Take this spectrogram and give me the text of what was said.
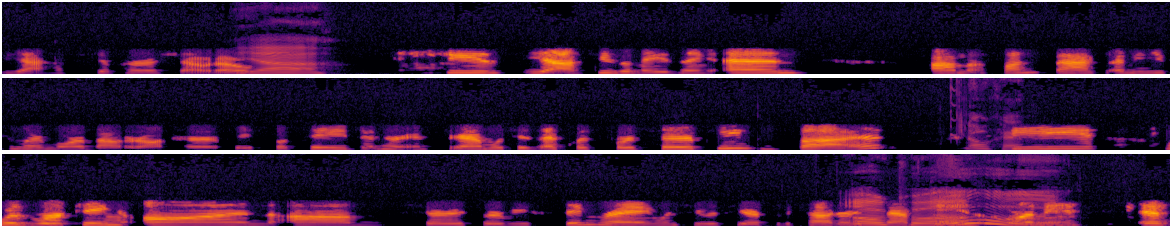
yeah, have to give her a shout out Yeah. she's yeah she's amazing and um, fun fact, I mean, you can learn more about her on her Facebook page and her Instagram, which is Equus Sports Therapy. But Okay. she was working on um, Sherry Cervi's Stingray when she was here for the Calgary Oh, Stampede. cool. So, I mean, if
